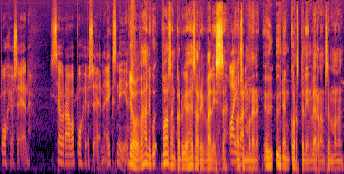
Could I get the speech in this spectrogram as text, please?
pohjoiseen, seuraava pohjoiseen, eikö niin? Joo, vähän niin kuin Vaasankadun ja Hesarin välissä Aivan. on semmoinen yhden korttelin verran semmoinen.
